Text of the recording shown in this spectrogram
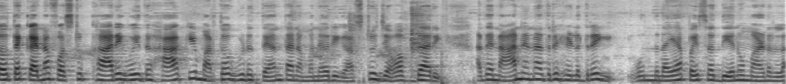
ಸೌತೆಕಾಯಿನ ಫಸ್ಟು ಕಾರಿಗೆ ಒಯ್ದು ಹಾಕಿ ಮರ್ತೋಗ್ಬಿಡುತ್ತೆ ಅಂತ ನಮ್ಮ ಮನೆಯವ್ರಿಗೆ ಅಷ್ಟು ಜವಾಬ್ದಾರಿ. ಅದೇ ನಾನೇನಾದರೂ ಹೇಳಿದ್ರೆ ಒಂದು ನಯ ಪೈಸದ್ದು ಏನೂ ಮಾಡಲ್ಲ.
